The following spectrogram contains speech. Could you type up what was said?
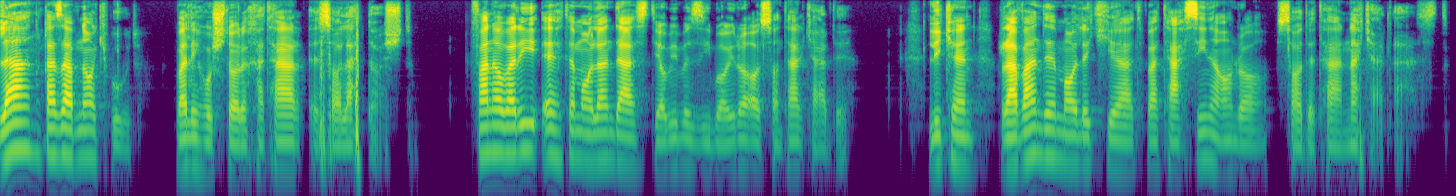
لحن غضبناک بود ولی هشدار خطر اصالت داشت. فناوری احتمالا دستیابی به زیبایی را آسانتر کرده. لیکن روند مالکیت و تحسین آن را ساده تر نکرده است.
